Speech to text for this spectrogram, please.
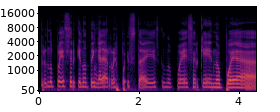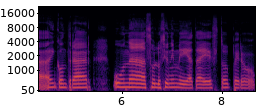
pero no puede ser que no tenga la respuesta a esto, no puede ser que no pueda encontrar una solución inmediata a esto, pero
